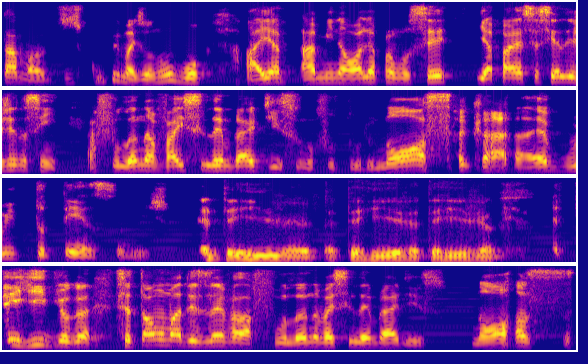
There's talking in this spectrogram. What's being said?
tá mal. Desculpe, mas eu não vou". Aí a, a mina olha para você e aparece assim a legenda assim: "A fulana vai se lembrar disso no futuro". Nossa, cara, é muito tenso, bicho. É terrível, é terrível, é terrível. É terrível. Você toma uma decisão e fala, fulano vai se lembrar disso. Nossa!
